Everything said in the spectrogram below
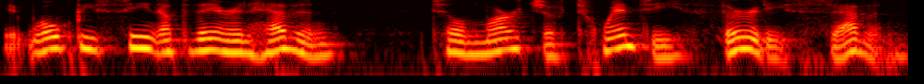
It won't be seen up there in heaven till March of 2037.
